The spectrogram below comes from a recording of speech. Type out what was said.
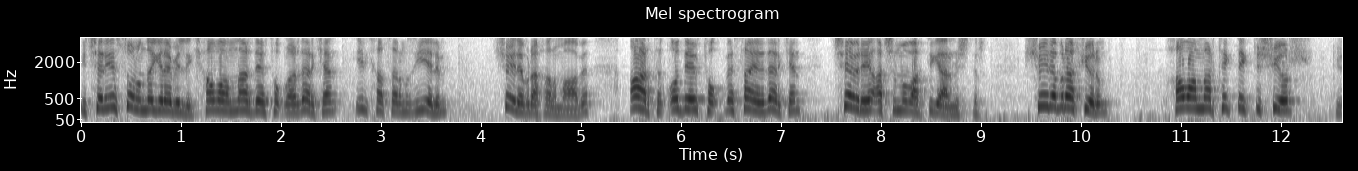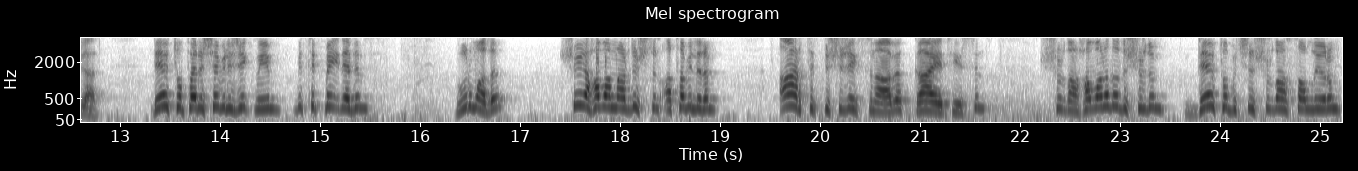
İçeriye sonunda girebildik. Havanlar, dev toplar derken ilk hasarımızı yiyelim. Şöyle bırakalım abi. Artık o dev top vesaire derken çevreye açılma vakti gelmiştir. Şöyle bırakıyorum. Havanlar tek tek düşüyor. Güzel. Dev topa erişebilecek miyim? Bir tık bekledim. Vurmadı. Şöyle havanlar düştün atabilirim. Artık düşeceksin abi. Gayet iyisin. Şuradan havanı da düşürdüm. Dev top için şuradan sallıyorum.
